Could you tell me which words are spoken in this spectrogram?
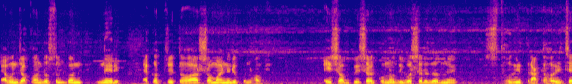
এবং যখন রসুলগণের একত্রিত হওয়ার সময় নিরূপণ হবে। এইসব বিষয় কোনো দিবসের জন্য স্থগিত রাখা হয়েছে?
